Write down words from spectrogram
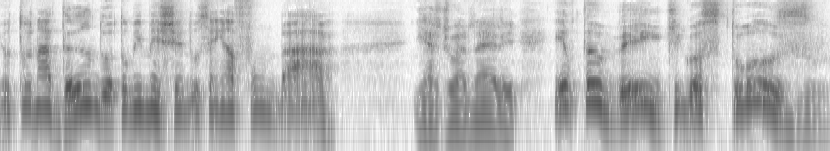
eu tô nadando, eu tô me mexendo sem afundar. E a Joanelli, Eu também, que gostoso!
